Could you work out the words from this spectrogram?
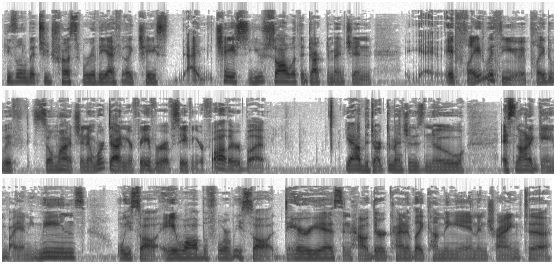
He's a little bit too trustworthy. I feel like Chase. I, Chase, you saw with the dark dimension it played with you. It played with so much, and it worked out in your favor of saving your father. But yeah, the dark dimension is no it's not a game by any means. We saw AWOL before. We saw Darius and how they're kind of like coming in and trying to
